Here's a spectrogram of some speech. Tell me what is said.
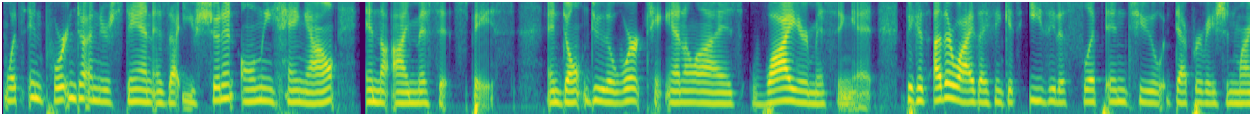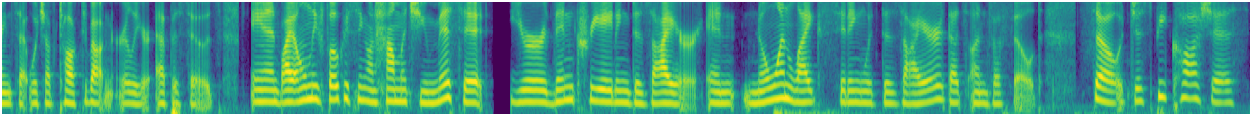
what's important to understand is that you shouldn't only hang out in the I miss it space and don't do the work to analyze why you're missing it. Because otherwise, I think it's easy to slip into deprivation mindset, which I've talked about in earlier episodes. And by only focusing on how much you miss it, you're then creating desire, and no one likes sitting with desire that's unfulfilled. So just be cautious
